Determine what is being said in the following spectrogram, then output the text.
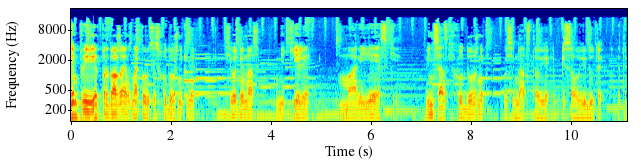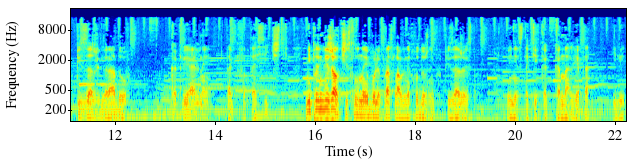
Всем привет! Продолжаем знакомиться с художниками. Сегодня у нас Микеле Мариески. Венецианский художник 18 века писал ведуты. Это пейзажи городов, как реальные, так и фантастические. Не принадлежал к числу наиболее прославленных художников-пейзажистов. Венец таких, как Каналета или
